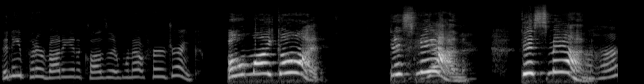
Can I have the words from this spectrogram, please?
then he put her body in a closet and went out for a drink. Oh my god. This man. This man. Uh-huh.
